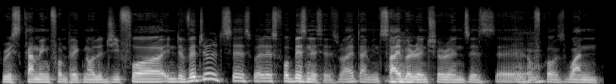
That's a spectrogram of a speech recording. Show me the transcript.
risk coming from technology for individuals as well as for businesses, right? I mean, cyber mm-hmm. insurance is, mm-hmm. of course, one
